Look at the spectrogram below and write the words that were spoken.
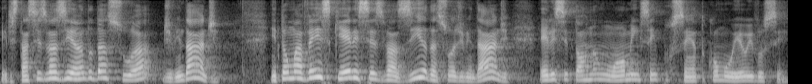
Ele está se esvaziando da sua divindade. Então, uma vez que ele se esvazia da sua divindade, ele se torna um homem 100% como eu e você.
